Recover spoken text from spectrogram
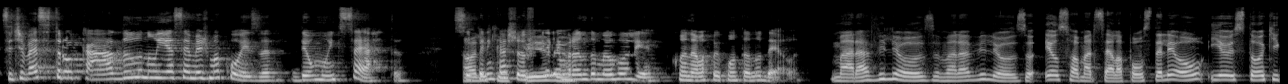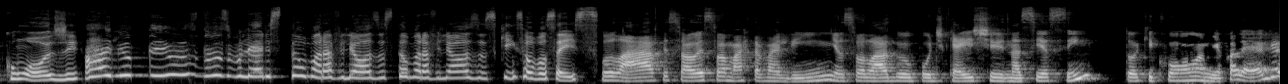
se tivesse trocado, não ia ser a mesma coisa. Deu muito certo. Super encaixou. Fiquei lembrando do meu rolê, quando ela foi contando dela. Maravilhoso, maravilhoso. Eu sou a Marcela Ponce de Leon e eu estou aqui com hoje. Ai, meu Deus, duas mulheres tão maravilhosas, tão maravilhosas. Quem são vocês? Olá, pessoal. Eu sou a Marta Valim, eu sou lá do podcast Nasci Assim. Estou aqui com a minha colega,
